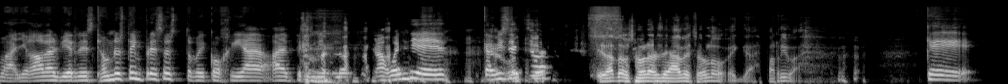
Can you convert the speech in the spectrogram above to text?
Va, llegaba el viernes, que aún no está impreso esto, me cogía a imprimirlo. A buen 10, ¿qué habéis hecho? Era dos horas de ave solo, venga, para arriba. Que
